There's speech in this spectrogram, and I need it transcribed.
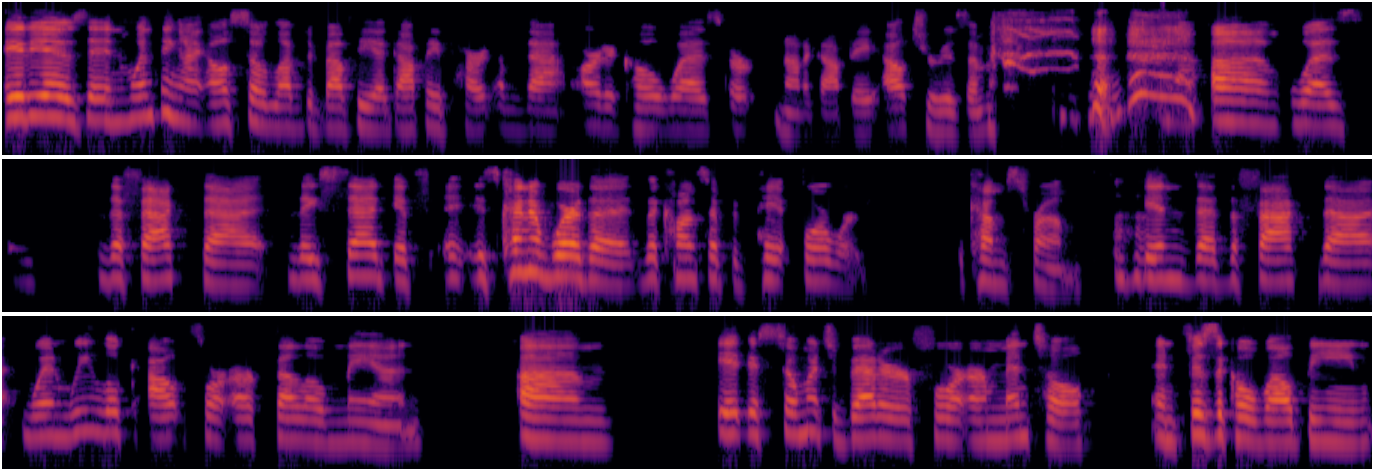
It is. And one thing I also loved about the agape part of that article was, or not agape, altruism, Mhm. um, was the fact that they said if it's kind of where the the concept of pay it forward comes from Uh-huh. in that the fact that when we look out for our fellow man um it is so much better for our mental and physical well-being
